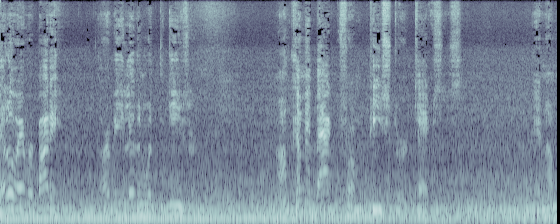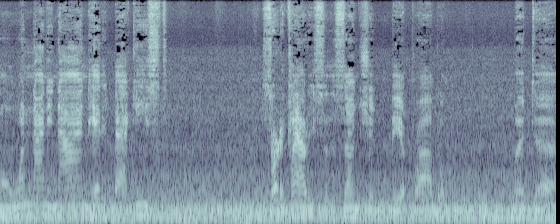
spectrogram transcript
Hello, everybody. RV living with the geezer. I'm coming back from Peaster, Texas, and I'm on 199 headed back east. It's sort of cloudy, so the sun shouldn't be a problem. But uh,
